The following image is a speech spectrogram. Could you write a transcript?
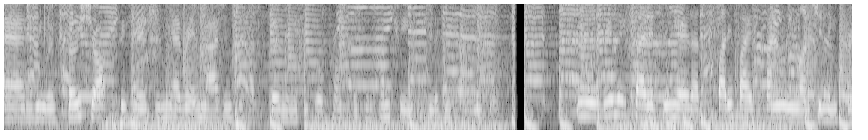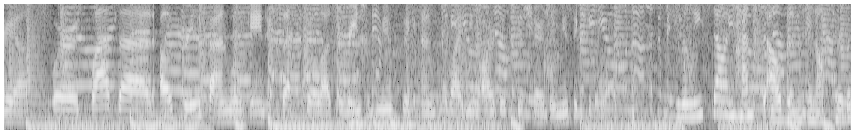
And we were so shocked because we never imagined to have so many people across different countries to listen to our music. We were really excited to hear that Spotify is finally launching in Korea. We're glad that our Korean fan will gain access to a larger range of music and provide new artists to share their music to the world. We released our enhanced album in October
